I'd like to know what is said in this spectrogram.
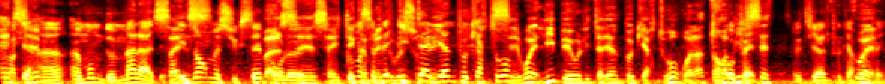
C'est 250e. un, un monde de malades. Ça- Énorme succès Bah, pour le. ça a été comment comme les. Italian Poker Tour C'est ouais, l'IBO, l'Italian Poker Tour, voilà, Non, Open. 3700. Le Italian Poker Ouais, Open.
